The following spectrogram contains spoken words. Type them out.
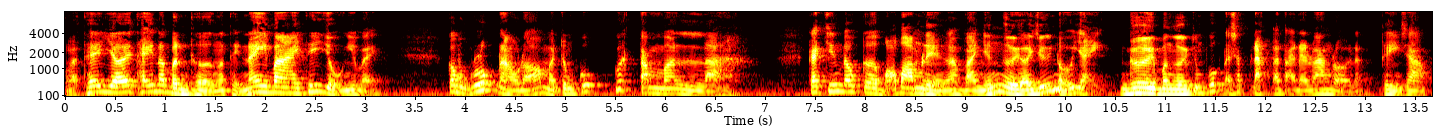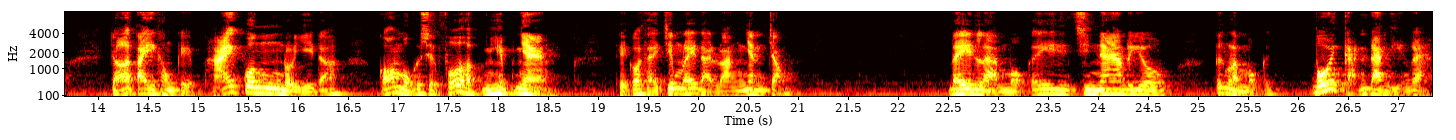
là thế giới thấy nó bình thường thì nay mai thí dụ như vậy có một lúc nào đó mà Trung Quốc quyết tâm là các chiến đấu cơ bỏ bom liền và những người ở dưới nổi dậy, người mà người Trung Quốc đã sắp đặt ở tại Đài Loan rồi đó, thì sao? Trở tay không kịp. Hải quân rồi gì đó, có một cái sự phối hợp nhịp nhàng, thì có thể chiếm lấy Đài Loan nhanh chóng. Đây là một cái scenario, tức là một cái bối cảnh đang diễn ra.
